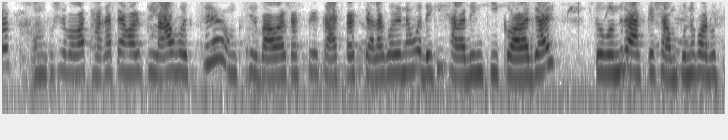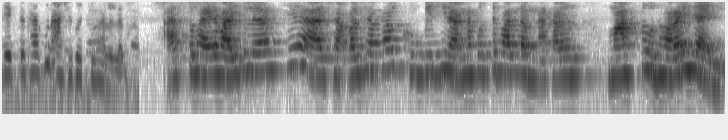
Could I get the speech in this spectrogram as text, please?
হোক, অঙ্কুশের বাবা থাকাতে আমার একটু লাভ হচ্ছে। অঙ্কুশের বাবার কাছ থেকে কাজ টাট চালা করে নেব, দেখি সারাদিন কি করা যায়। তো বন্ধুরা, আজকে সম্পূর্ণ পর্বটি দেখতে থাকুন, আশা করছি ভালো লাগবে। আজ তো ভাইরা বাড়ি চলে যাচ্ছে, আর সকাল সকাল খুব বেশি রান্না করতে পারলাম না, কারণ মাছ তো ধরাই যায়নি।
